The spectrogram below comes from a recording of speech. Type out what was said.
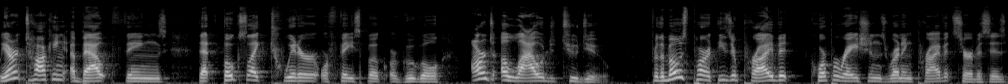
we aren't talking about things that folks like Twitter or Facebook or Google aren't allowed to do. For the most part, these are private corporations running private services,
